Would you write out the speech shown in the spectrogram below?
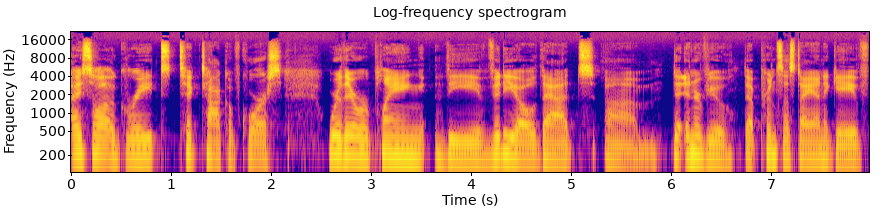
I saw a great TikTok, of course, where they were playing the video that um, the interview that Princess Diana gave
